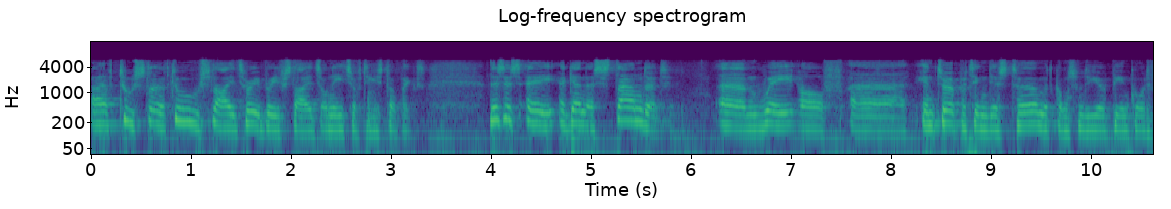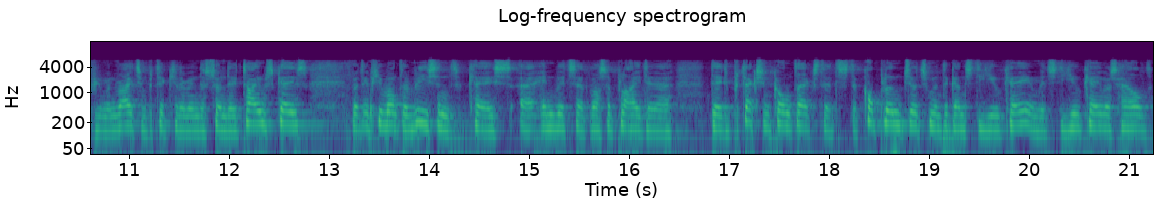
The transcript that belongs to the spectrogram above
I have two, sl two slides, very brief slides on each of these topics. This is, a, again, a standard um, way of uh, interpreting this term. It comes from the European Court of Human Rights, in particular in the Sunday Times case. But if you want a recent case uh, in which that was applied in a data protection context, it's the Copland judgment against the UK, in which the UK was held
